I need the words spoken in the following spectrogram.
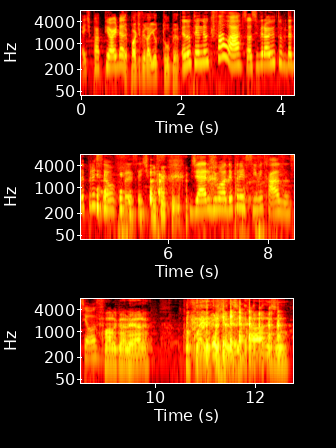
É tipo a pior da. Você pode virar youtuber. Eu não tenho nem o que falar, só se virar o YouTube da depressão. Vai ser tipo diário de uma depressiva em casa, ansiosa. Fala galera, tô 40 dias em casa.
